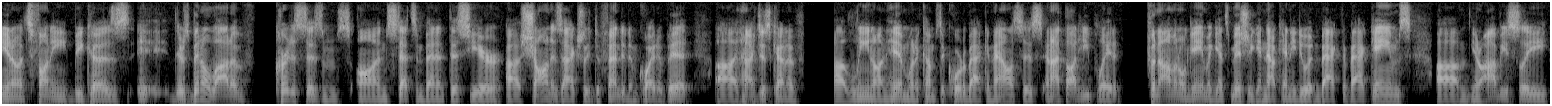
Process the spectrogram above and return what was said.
You know, it's funny because it, there's been a lot of criticisms on Stetson Bennett this year. Uh, Sean has actually defended him quite a bit, uh, and I just kind of uh, lean on him when it comes to quarterback analysis. And I thought he played a phenomenal game against Michigan. Now, can he do it in back-to-back games? Um, you know, obviously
